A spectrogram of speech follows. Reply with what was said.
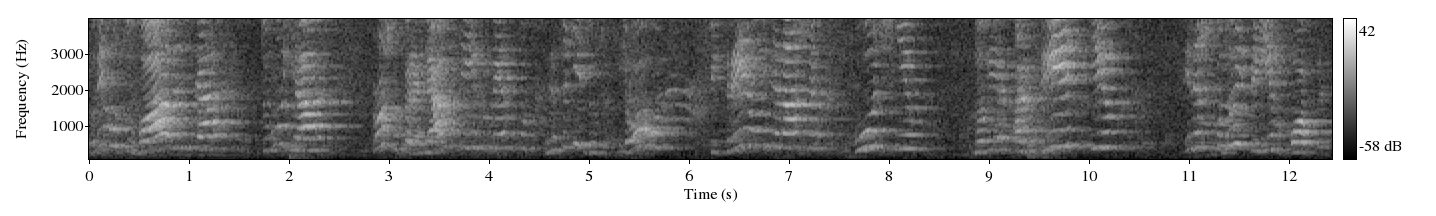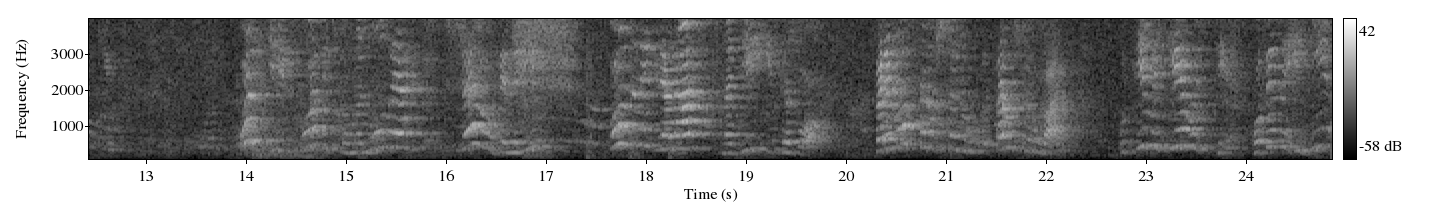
Вони готувалися, тому я прошу переглянути їх виступ, не судіть дуже строго, підтримуйте наших учнів, нових артистів і не шкодуйте їм оплесків. І відходить у минуле ще один рік, сповнений для нас надій і тривог, перемог та розчарувань. У цій миттєвості, години і дні,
